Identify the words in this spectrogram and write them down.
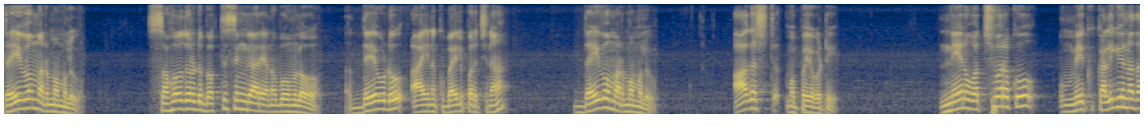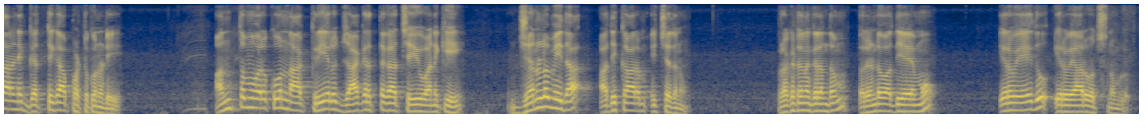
దైవ మర్మములు. సహోదరుడు భక్తి సింగ్ గారి అనుభవంలో దేవుడు ఆయనకు బయలుపరిచిన దైవ మర్మములు. ఆగస్ట్ ముప్పై ఒకటి. నేను వచ్చే వరకు మీకు కలిగి ఉన్న దానిని గట్టిగా పట్టుకునుడి. అంతము వరకు నా క్రియలు జాగ్రత్తగా చేయువానికి జనుల మీద అధికారం ఇచ్చేదను. ప్రకటన గ్రంథం రెండవ అధ్యాయము ఇరవై ఐదు ఇరవై ఆరు వచనములు.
